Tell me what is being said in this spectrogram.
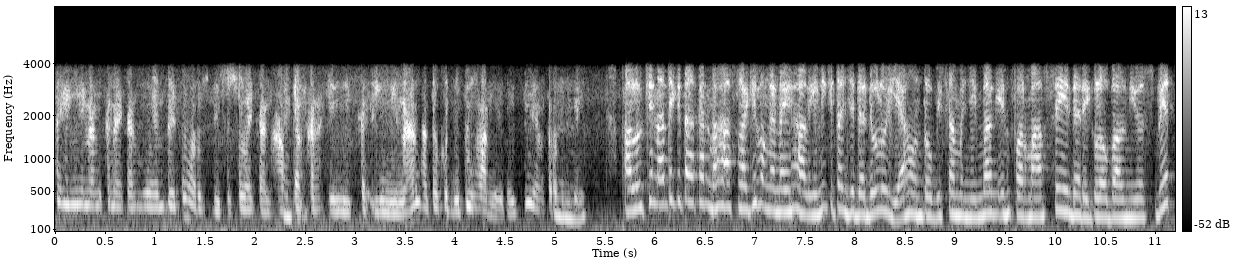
keinginan kenaikan UMP itu harus disesuaikan apakah ini keinginan atau kebutuhan gitu. Itu yang terpenting. Hmm. Pak Luki, nanti kita akan bahas lagi mengenai hal ini. Kita jeda dulu ya untuk bisa menyimak informasi dari Global Newsbeat.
